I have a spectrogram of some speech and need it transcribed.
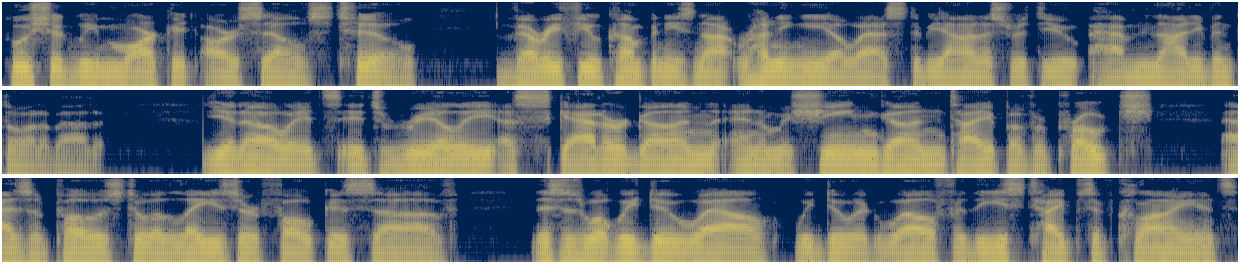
Who should we market ourselves to? Very few companies not running EOS, to be honest with you, have not even thought about it. You know, it's it's really a scattergun and a machine gun type of approach as opposed to a laser focus of this is what we do well. We do it well for these types of clients,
